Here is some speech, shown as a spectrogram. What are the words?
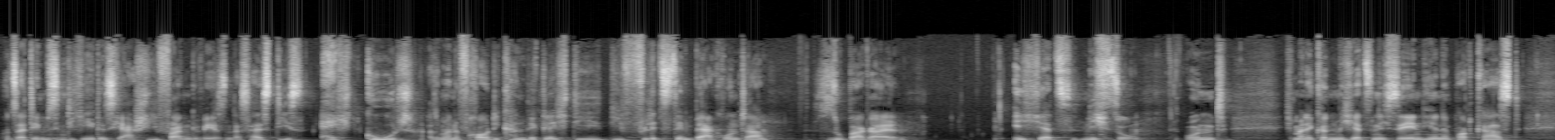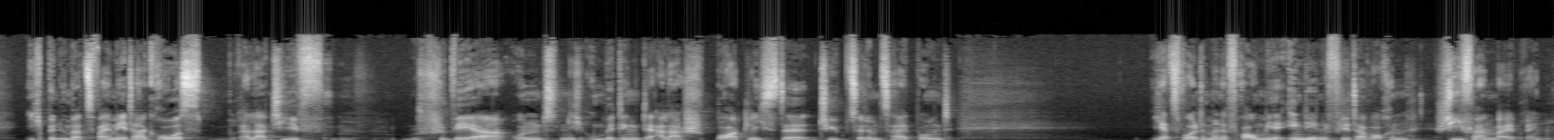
Und seitdem sind die jedes Jahr Skifahren gewesen. Das heißt, die ist echt gut. Also meine Frau, die kann wirklich, die, die flitzt den Berg runter. Super geil. Ich jetzt nicht so. Und ich meine, ihr könnt mich jetzt nicht sehen hier in dem Podcast. Ich bin über zwei Meter groß, relativ schwer und nicht unbedingt der allersportlichste Typ zu dem Zeitpunkt. Jetzt wollte meine Frau mir in den Flitterwochen Skifahren beibringen.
